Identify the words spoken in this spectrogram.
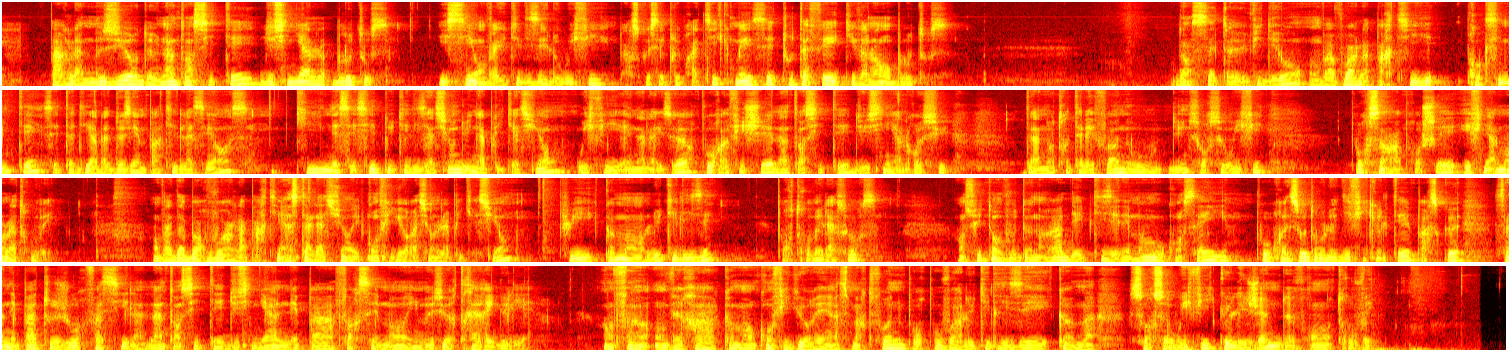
par la mesure de l'intensité du signal Bluetooth. Ici, on va utiliser le Wi-Fi parce que c'est plus pratique, mais c'est tout à fait équivalent au Bluetooth. Dans cette vidéo, on va voir la partie proximité, c'est-à-dire la deuxième partie de la séance, qui nécessite l'utilisation d'une application Wi-Fi Analyzer pour afficher l'intensité du signal reçu d'un autre téléphone ou d'une source Wi-Fi pour s'en rapprocher et finalement la trouver. On va d'abord voir la partie installation et configuration de l'application, puis comment l'utiliser pour trouver la source. Ensuite, on vous donnera des petits éléments ou conseils pour résoudre les difficultés parce que ça n'est pas toujours facile. L'intensité du signal n'est pas forcément une mesure très régulière. Enfin, on verra comment configurer un smartphone pour pouvoir l'utiliser comme source Wi-Fi que les jeunes devront trouver.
